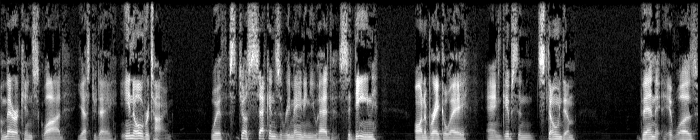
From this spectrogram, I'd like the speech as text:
American squad yesterday in overtime, with just seconds remaining, you had Sedin on a breakaway, and Gibson stoned him. Then it was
